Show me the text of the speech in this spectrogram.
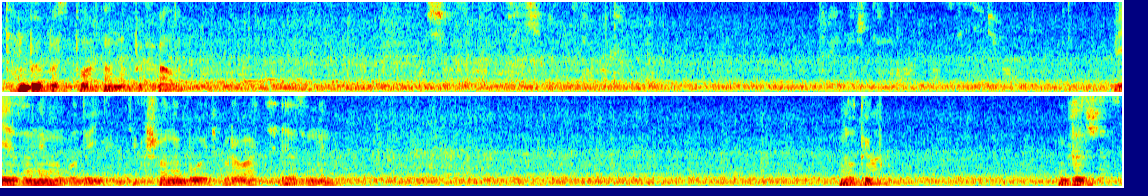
Там би безплатно напихали. Я за ними буду їхати. Якщо не будуть вриватися, я за ними. Ну, типу. Без...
